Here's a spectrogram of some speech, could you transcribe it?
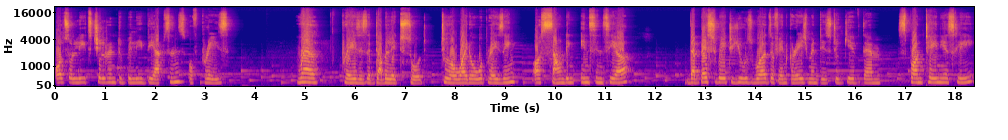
also leads children to believe the absence of praise. Well, praise is a double edged sword. To avoid overpraising or sounding insincere, the best way to use words of encouragement is to give them spontaneously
